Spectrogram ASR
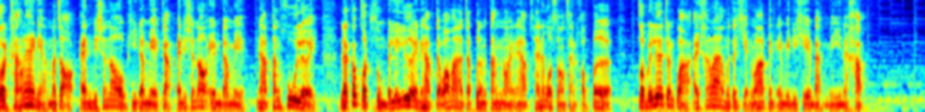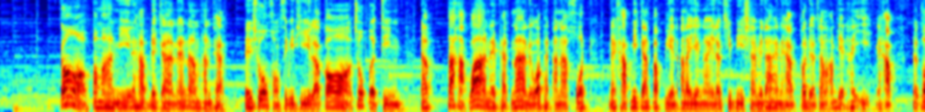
กดครั้งแรกเนี่ยมันจะออก additional P damage กับ additional M damage นะครับทั้งคู่เลย แล้วก็กดสุ่มไปเรื่อยๆนะครับแต่ว่ามันอาจจะเปลืองตังค์หน่อยนะครับใช้ทั้งหมด 200,000 copper กดไปเรื่อยจนกว่าไอ้ข้างล่างมันจะเขียนว่าเป็น MADK แบบนี้นะครับก็ประมาณนี้นะครับในการแนะนำ h u n t a b ในช่วงของ CBT แล้วก็ช่วงเปิดจริงนะครับถ้าหากว่าในแพทหน้าหรือว่าแพทอนาคตนะครับมีการปรับเปลี่ยนอะไรยังไงแล้วคลิปนี้ใช้ไม่ได้นะครับ ก็เดี๋ยวจะมาอัปเดตให้อีกนะครับ แล้วก็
